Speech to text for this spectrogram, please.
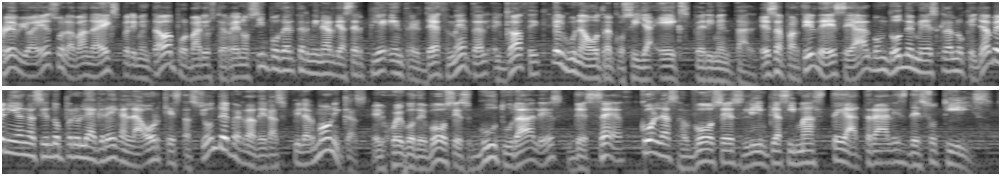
Previo a eso, la banda experimentaba por varios terrenos sin poder terminar de hacer pie entre el death metal, el gothic y alguna otra cosilla experimental. Es a partir de ese álbum donde mezclan lo que ya venían haciendo pero le agregan la orquestación de verdaderas filarmónicas, el juego de voces guturales de Seth con las voces limpias y más teatrales de Sotiris.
